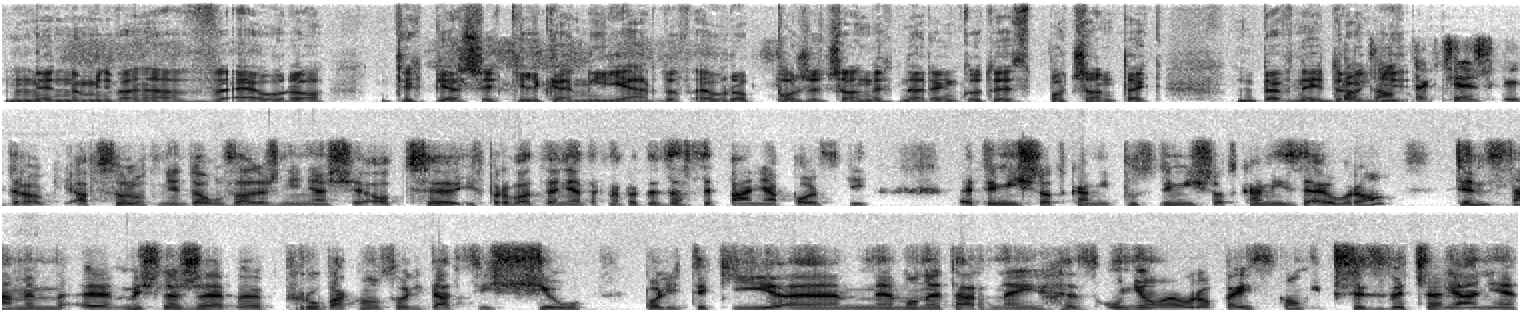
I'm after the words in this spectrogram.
nominowana w euro, tych pierwszych kilka miliardów euro pożyczonych na rynku, to jest początek pewnej drogi. Początek ciężkiej drogi, absolutnie do uzależnienia się od i wprowadzenia tak naprawdę zasypania Polski e, tymi środkami, pustymi środkami z euro. Tym samym e, myślę, że próba konsolidacji sił polityki monetarnej z Unią Europejską i przyzwyczajanie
